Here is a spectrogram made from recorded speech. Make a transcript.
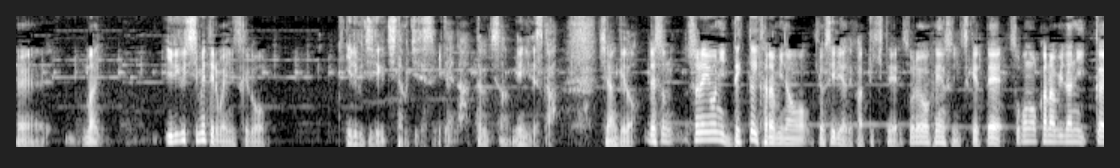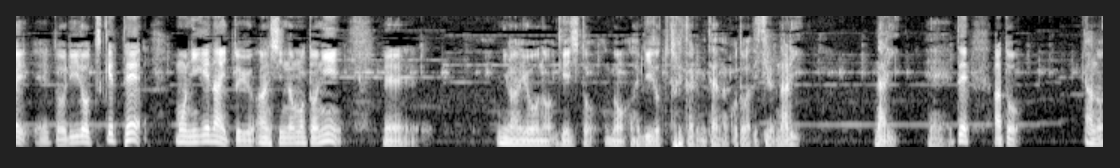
えーまあ、入り口閉めてればいいんですけど、入り口出口田口です、みたいな。田口さん元気ですか？知らんけど。で、そ、それ用にでっかいカラビナを今日セリアで買ってきて、それをフェンスにつけて、そこのカラビナに一回、えっ、と、リードをつけて、もう逃げないという安心のもとに、えー庭用のゲージと、のリードと取り替えるみたいなことができるなり、なり、えーで、あと、あの、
